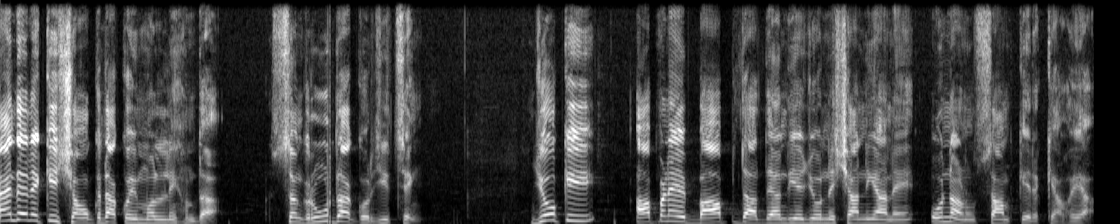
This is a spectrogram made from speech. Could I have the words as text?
ਕਹਿੰਦੇ ਨੇ ਕਿ ਸ਼ੌਂਕ ਦਾ ਕੋਈ ਮੁੱਲ ਨਹੀਂ ਹੁੰਦਾ। ਸੰਗਰੂਰ ਦਾ ਗੁਰਜੀਤ ਸਿੰਘ। ਜੋ ਕਿ ਆਪਣੇ ਬਾਪ ਦਾਦਿਆਂ ਦੀਆਂ ਜੋ ਨਿਸ਼ਾਨੀਆਂ ਨੇ, ਉਹਨਾਂ ਨੂੰ ਸਾਂਭ ਕੇ ਰੱਖਿਆ ਹੋਇਆ।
